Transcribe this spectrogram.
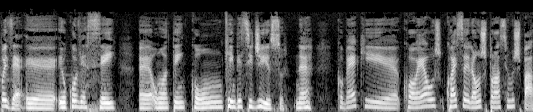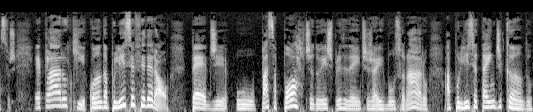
Pois é, é eu conversei é, ontem com quem decide isso, né? Como é que, qual é os, quais serão os próximos passos? É claro que quando a Polícia Federal pede o passaporte do ex-presidente Jair Bolsonaro, a polícia está indicando,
